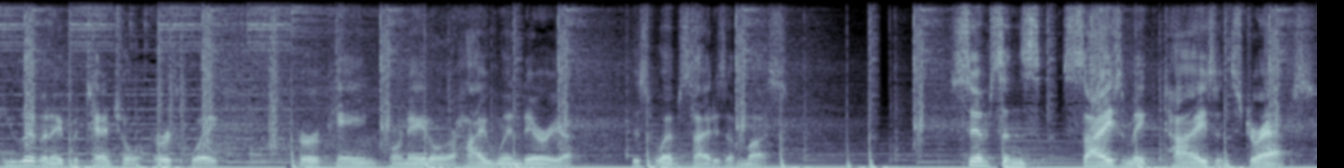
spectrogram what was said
If you live in a potential earthquake, hurricane, tornado, or high wind area, this website is a must. Simpson's seismic ties and straps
